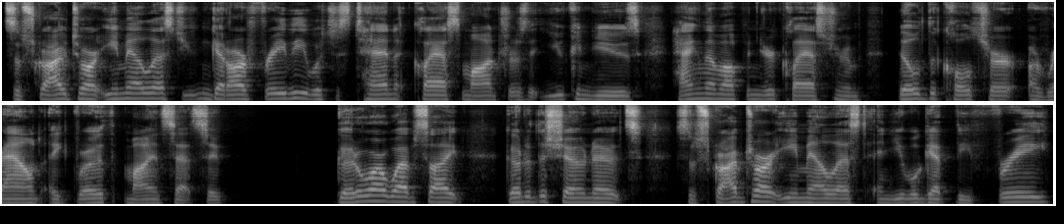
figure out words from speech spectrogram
subscribe to our email list, you can get our freebie, which is 10 class mantras that you can use, hang them up in your classroom, build the culture around a growth mindset. So go to our website, go to the show notes, subscribe to our email list, and you will get the free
